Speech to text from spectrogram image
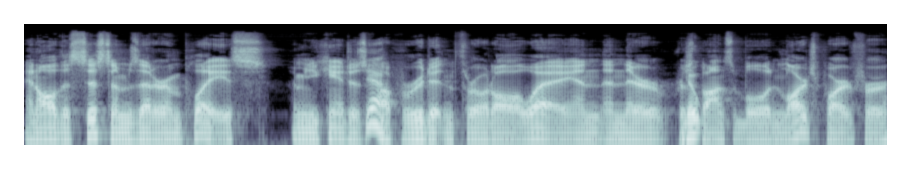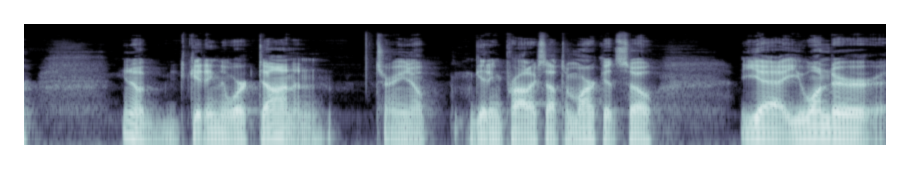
and all the systems that are in place I mean, you can't just yeah. uproot it and throw it all away, and and they're responsible nope. in large part for, you know, getting the work done and turning, you know, getting products out to market. So, yeah, you wonder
